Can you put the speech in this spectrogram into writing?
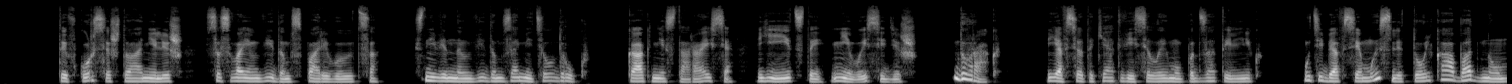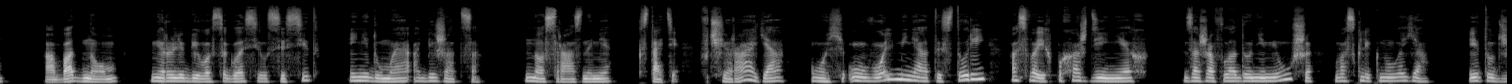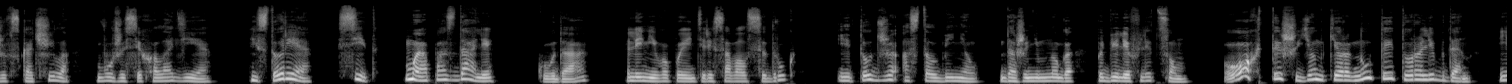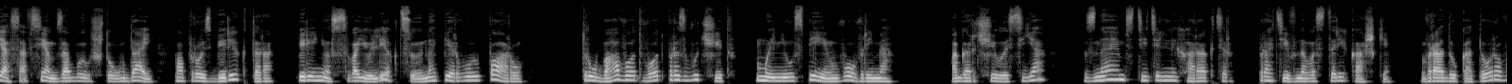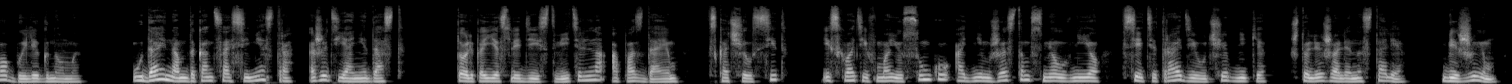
Ты в курсе, что они лишь со своим видом спариваются? С невинным видом заметил друг. Как ни старайся, яиц ты не высидишь. Дурак. Я все-таки отвесила ему подзатыльник. У тебя все мысли только об одном. Об одном, миролюбиво согласился Сид и не думая обижаться. Но с разными кстати, вчера я... Ой, уволь меня от историй о своих похождениях. Зажав ладонями уши, воскликнула я. И тут же вскочила, в ужасе холодея. «История? Сид, мы опоздали!» «Куда?» — лениво поинтересовался друг и тут же остолбенел, даже немного побелев лицом. «Ох ты ж, юнкернутый Туралибден! Я совсем забыл, что Удай по просьбе ректора перенес свою лекцию на первую пару. Труба вот-вот прозвучит, мы не успеем вовремя». Огорчилась я, зная мстительный характер противного старикашки, в роду которого были гномы. Удай нам до конца семестра житья не даст. Только если действительно опоздаем, вскочил Сид и, схватив мою сумку, одним жестом смел в нее все тетради и учебники, что лежали на столе. «Бежим!»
